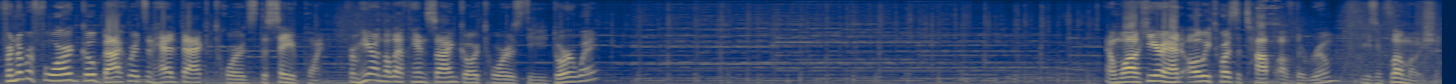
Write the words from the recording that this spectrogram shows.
For number 4, go backwards and head back towards the save point. From here on the left hand side, go towards the doorway. And while here, head all the way towards the top of the room using Flowmotion.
